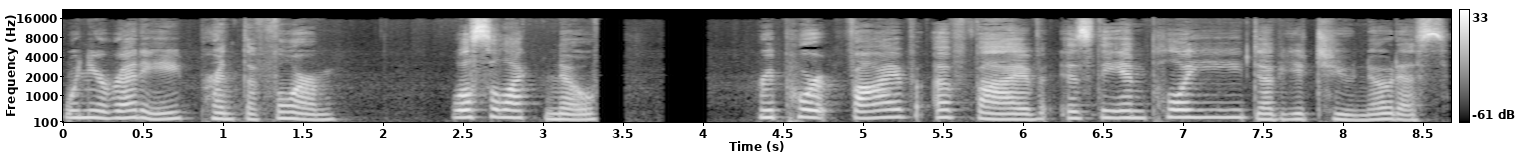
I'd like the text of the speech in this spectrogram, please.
When you're ready, print the form. We'll select No. Report 5 of 5 is the Employee W-2 Notice.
